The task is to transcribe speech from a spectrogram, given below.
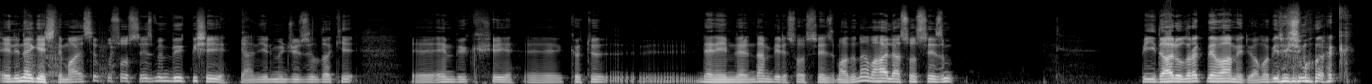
eline geçti. Maalesef bu sosyalizmin büyük bir şeyi. Yani 20. yüzyıldaki e, en büyük şeyi e, kötü deneyimlerinden biri sosyalizm adına ama hala sosyalizm bir ideal olarak devam ediyor ama bir rejim olarak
